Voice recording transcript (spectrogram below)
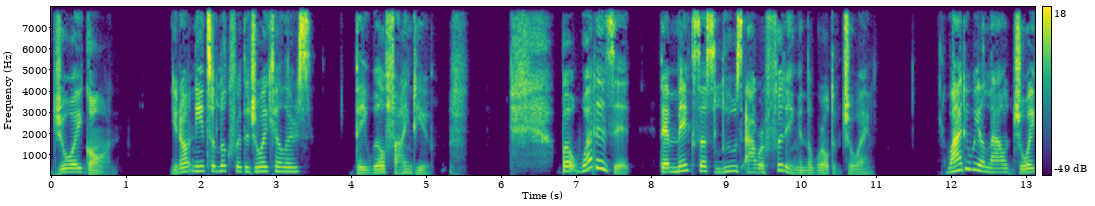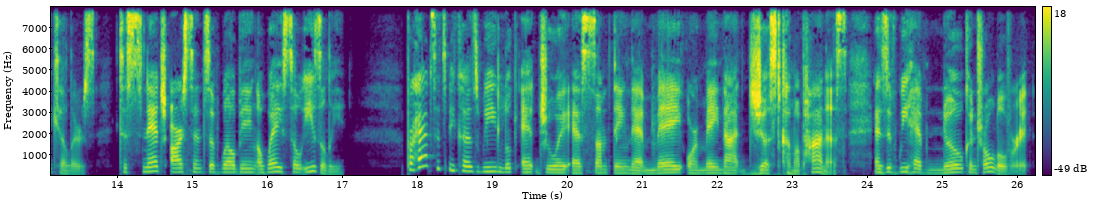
joy gone. You don't need to look for the joy killers, they will find you. but what is it that makes us lose our footing in the world of joy? Why do we allow joy killers to snatch our sense of well being away so easily? Perhaps it's because we look at joy as something that may or may not just come upon us, as if we have no control over it.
